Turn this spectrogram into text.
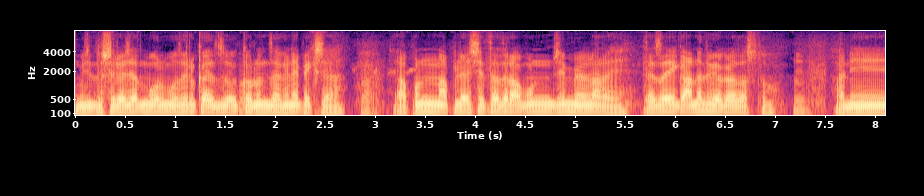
म्हणजे दुसऱ्याच्यात मोलमजुरी करून जगण्यापेक्षा आपण आपल्या शेतात राबून जे मिळणार आहे त्याचा एक आनंद वेगळाच असतो. आणि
